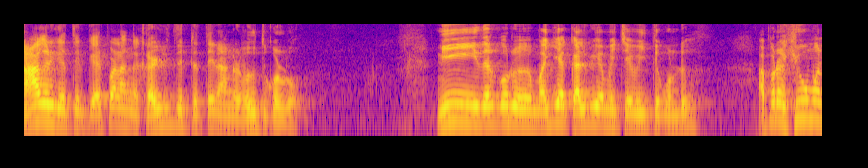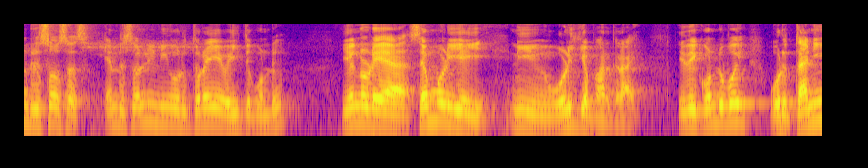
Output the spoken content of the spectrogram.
நாகரிகத்திற்கு ஏற்ப நாங்கள் கல்வி திட்டத்தை நாங்கள் வகுத்து கொள்வோம். நீ இதற்கு ஒரு மைய கல்வி அமைச்சை வைத்துக்கொண்டு அப்புறம் ஹியூமன் ரிசோர்சஸ் என்று சொல்லி நீ ஒரு துறையை வைத்துக்கொண்டு எங்களுடைய செம்மொழியை நீ ஒழிக்க பார்க்கிறாய். இதை கொண்டு போய் ஒரு தனி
